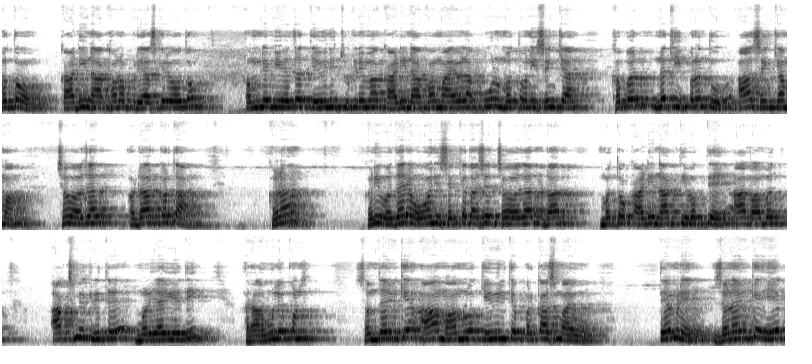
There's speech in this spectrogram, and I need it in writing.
મતો કાઢી નાખવાનો પ્રયાસ કર્યો હતો. અમને બે હજાર ત્રેવીસની ચૂંટણીમાં કાઢી નાખવામાં આવેલા કુલ મતોની સંખ્યા ખબર નથી, પરંતુ આ સંખ્યામાં છ હજાર અઢાર કરતાં ઘણા ઘણી વધારે હોવાની શક્યતા છે. છ હજાર અઢાર મતો કાઢી નાખતી વખતે આ બાબત આકસ્મિક રીતે મળી આવી હતી. રાહુલે પણ સમજાવ્યું કે આ મામલો કેવી રીતે પ્રકાશમાં આવ્યો. તેમણે જણાવ્યું કે એક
